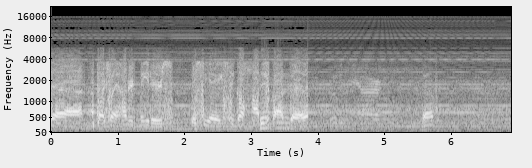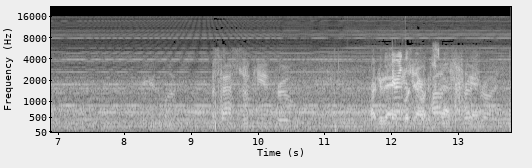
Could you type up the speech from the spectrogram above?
Uh, approximately 100 meters, we see a single hotspot there. Copy. As fast as we can through. Roger They're in that, the we're going as fast as we can. pressurized.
